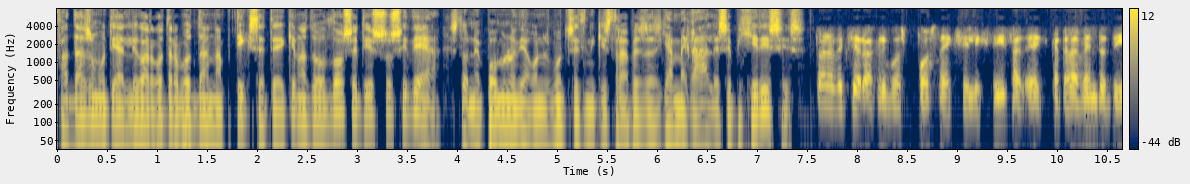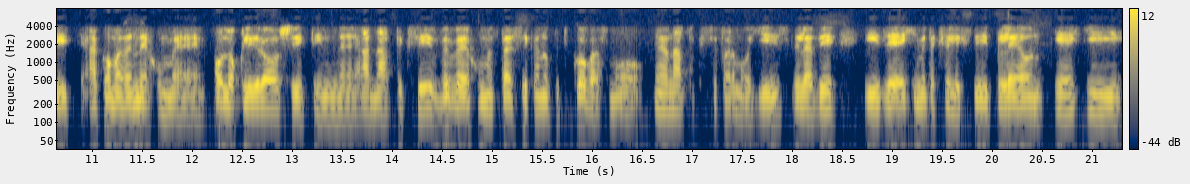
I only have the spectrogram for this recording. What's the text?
φαντάζομαι ότι λίγο αργότερα μπορείτε να αναπτύξετε και να το δώσετε ίσως ω ιδέα στον επόμενο διαγωνισμό της Εθνικής Τράπεζας για μεγάλες επιχειρήσεις. Τώρα δεν ξέρω ακριβώς πώς θα εξελιχθεί. Ε, καταλαβαίνετε ότι ακόμα δεν έχουμε ολοκληρώσει την ε, ανάπτυξη. Βέβαια έχουμε φτάσει σε ικανοποιητικό βαθμό την ανάπτυξη της εφαρμογής. Δηλαδή η ιδέα έχει μεταξελιχθεί πλέον και έχει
